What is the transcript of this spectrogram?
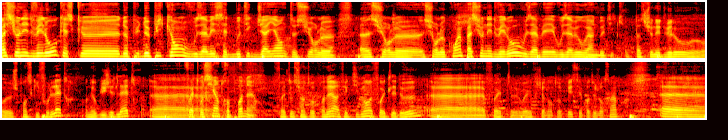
Passionné de vélo, qu'est-ce que depuis depuis quand vous avez cette boutique Giant sur le euh, sur le sur le coin? Passionné de vélo, vous avez vous avez ouvert une boutique? Passionné de vélo, euh, je pense qu'il faut l'être. On est obligé de l'être. Euh, Il faut être aussi entrepreneur. faut être aussi entrepreneur, effectivement. Il faut être les deux. Il faut être euh, ouais, chef d'entreprise, c'est pas toujours simple. Euh,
